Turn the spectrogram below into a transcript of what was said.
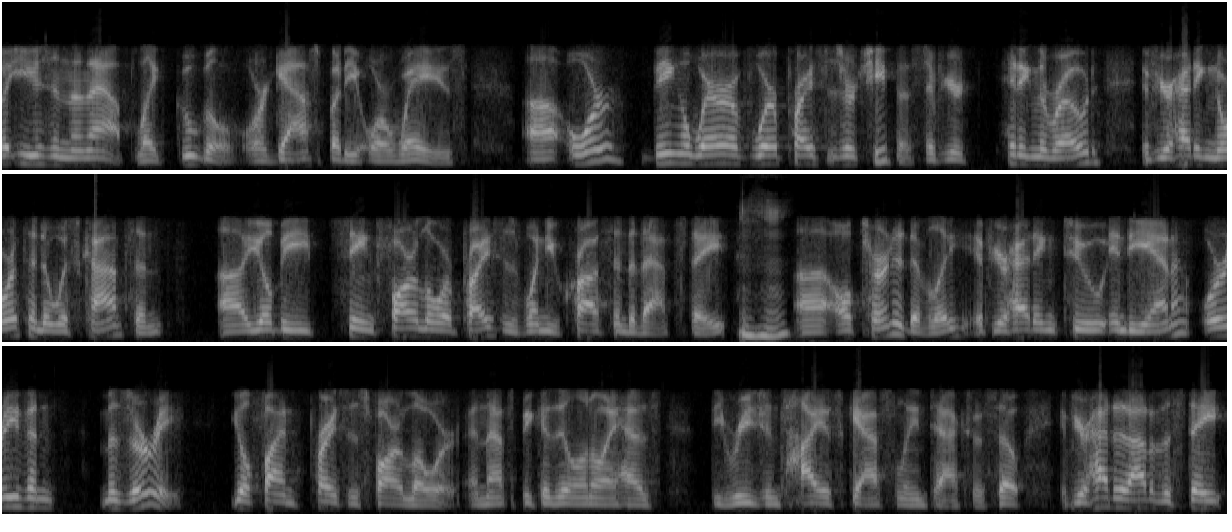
but using an app like Google or GasBuddy or Waze, uh, or being aware of where prices are cheapest. If you're hitting the road, if you're heading north into Wisconsin, uh, you'll be seeing far lower prices when you cross into that state. Mm-hmm. Uh, alternatively, if you're heading to Indiana or even Missouri, you'll find prices far lower, and that's because Illinois has the region's highest gasoline taxes. So if you're headed out of the state,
